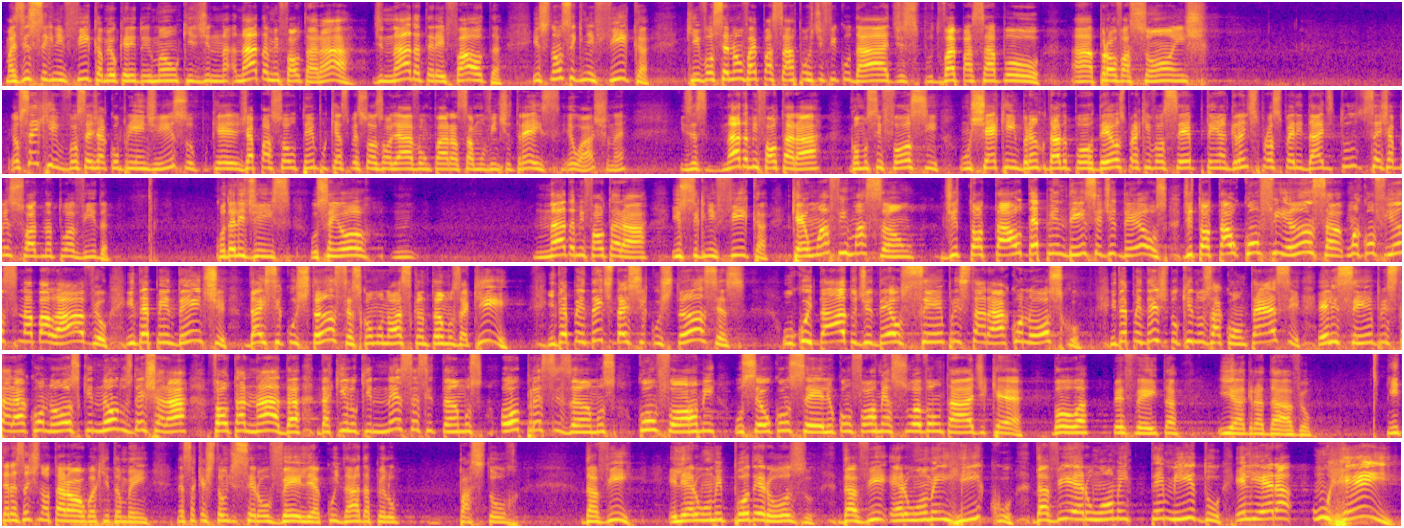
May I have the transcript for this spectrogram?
Mas isso significa, meu querido irmão, que de nada me faltará, de nada terei falta. Isso não significa que você não vai passar por dificuldades, vai passar por ah, provações, eu sei que você já compreende isso, porque já passou o tempo que as pessoas olhavam para Salmo 23, eu acho, né? E diziam assim, nada me faltará, como se fosse um cheque em branco dado por Deus para que você tenha grandes prosperidades tudo seja abençoado na tua vida. Quando ele diz, o Senhor, nada me faltará, isso significa que é uma afirmação de total dependência de Deus, de total confiança, uma confiança inabalável, independente das circunstâncias, como nós cantamos aqui, independente das circunstâncias, o cuidado de Deus sempre estará conosco. Independente do que nos acontece, Ele sempre estará conosco e não nos deixará faltar nada daquilo que necessitamos ou precisamos, conforme o seu conselho, conforme a sua vontade, que é boa, perfeita e agradável. é interessante notar algo aqui também, nessa questão de ser ovelha cuidada pelo pastor. Davi, ele era um homem poderoso, Davi era um homem rico, Davi era um homem temido, ele era um rei.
